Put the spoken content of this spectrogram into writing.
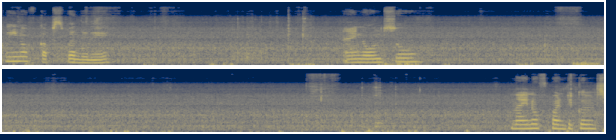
ಕ್ವೀನ್ ಆಫ್ ಕಪ್ಸ್ ಬಂದಿದೆ. And also nine of pentacles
